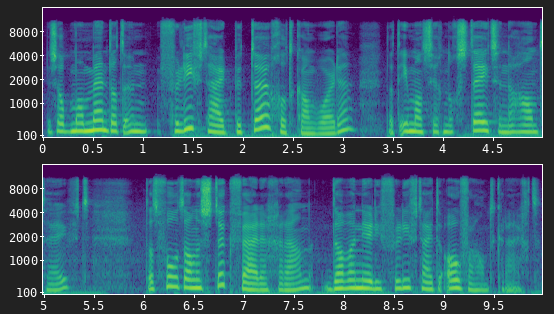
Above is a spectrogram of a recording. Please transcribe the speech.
Dus op het moment dat een verliefdheid beteugeld kan worden, dat iemand zich nog steeds in de hand heeft, dat voelt al een stuk verder aan dan wanneer die verliefdheid de overhand krijgt.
